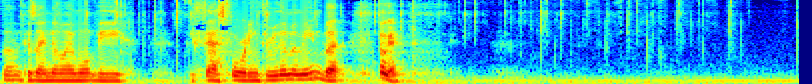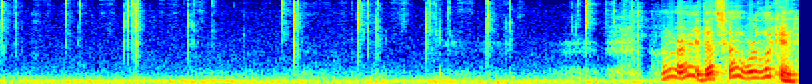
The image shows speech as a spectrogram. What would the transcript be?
Because uh, I know I won't be be fast forwarding through them, I mean, but okay. All right, that's how we're looking.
